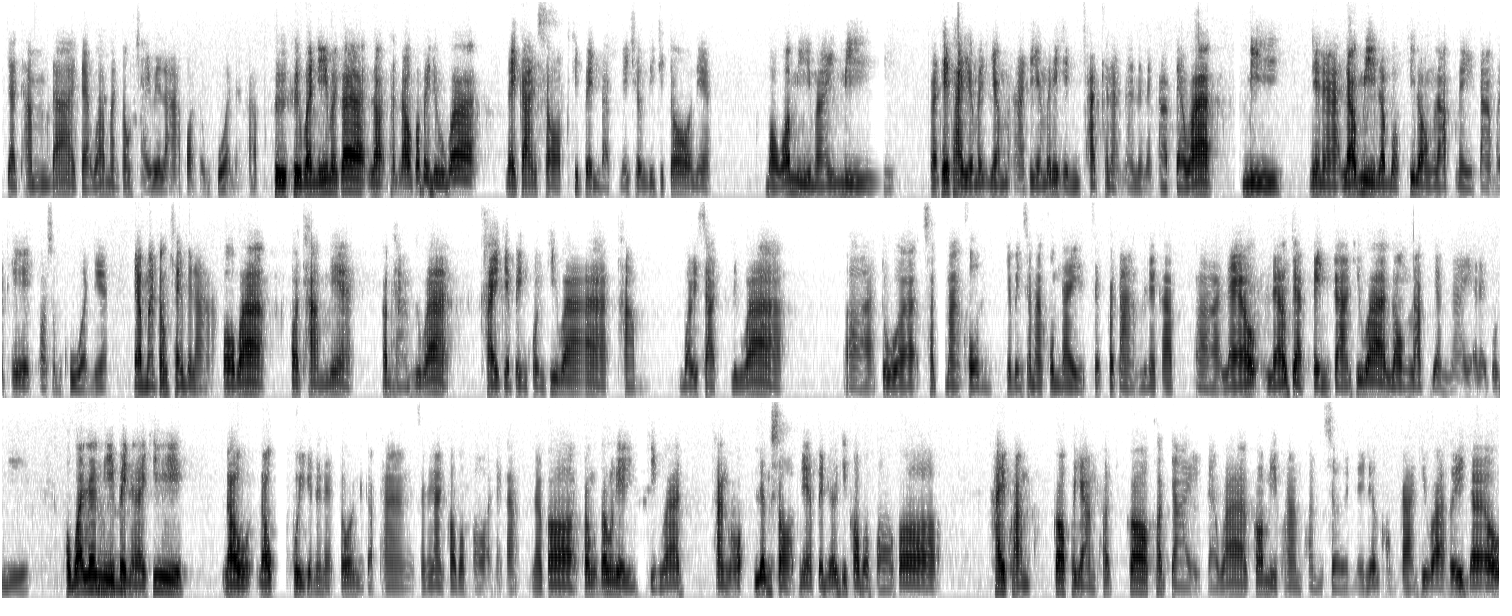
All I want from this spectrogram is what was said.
จะทำได้ แต่ว่ามันต้องใช้เวลาพอสมควรนะครับ คือคือวันนี้มันก็เราเราก็ไปดูว่าในการสอบที่เป็นแบบในเชิงดิจิทัลเนี่ย บอกว่ามีไหมมีประเทศไทยยังยังอาจจะยังไม่ได้เห็นชัดขนาดนั้นนะครับ แต่ว่ามีเนี่ยนะแล้วมีระบบที่รองรับในต่างประเทศพอสมควรเนี่ย แต่มันต้องใช้เวลา เพราะว่าพอทำเนี่ยคำถามคือว่า ใครจะเป็นคนที่ว่าทำบริษัทหรือว่าตัวสมาคมจะเป็นสมาคมใดก็ตามนี่นะครับแล้วแล้วจะเป็นการที่ว่ารองรับยังไงอะไรพวกนี้ ผมว่าเรื่องนี้เป็นอะไรที่เราเราคุยกันตั้งแต่ต้นกับทางสำนักงานคอปพอนะครับ แล้วก็ต้องต้องเรียนจริงๆว่าทางเรื่องสอบเนี่ยเป็นเรื่องที่คอปพอก็ให้ความก็พยายามก็เข้าใจ แต่ว่าก็มีความคอนเซิร์นในเรื่องของการที่ว่าเฮ้ยแล้ว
